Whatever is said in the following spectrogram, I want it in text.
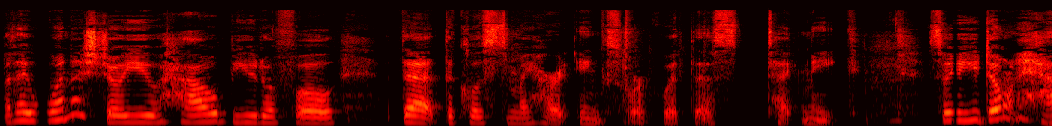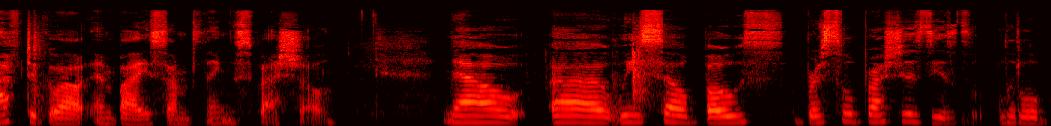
but I want to show you how beautiful that the Close to My Heart inks work with this technique. So you don't have to go out and buy something special. Now, uh, we sell both bristle brushes, these little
